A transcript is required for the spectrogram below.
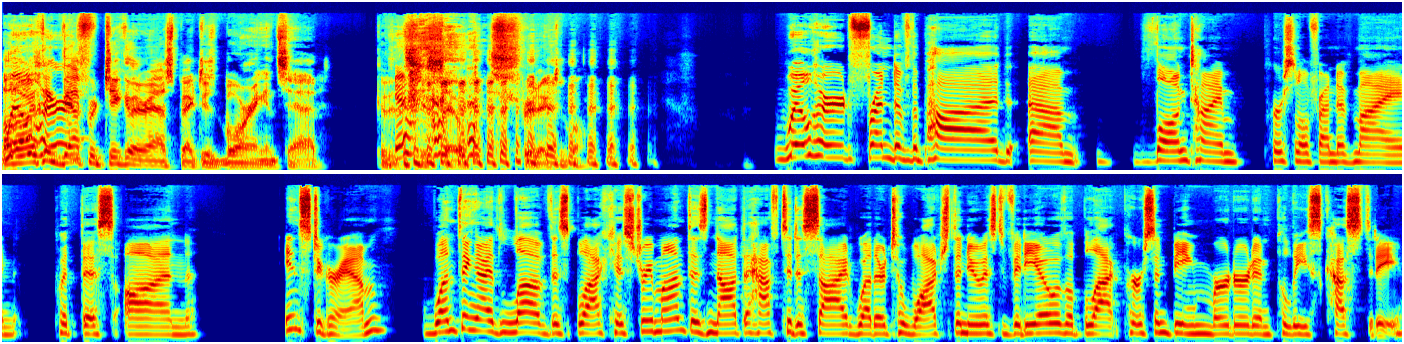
Although I think that particular aspect is boring and sad because it's just so predictable. Will Hurd, friend of the pod, um, longtime personal friend of mine, put this on Instagram. One thing I'd love this Black History Month is not to have to decide whether to watch the newest video of a Black person being murdered in police custody.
